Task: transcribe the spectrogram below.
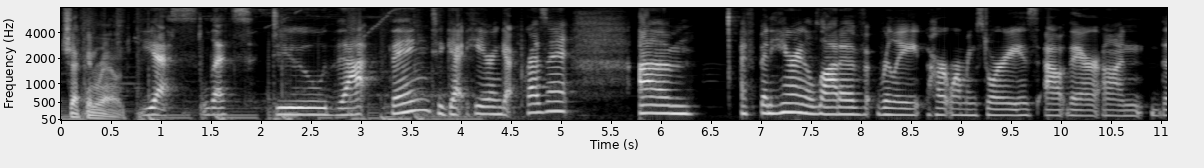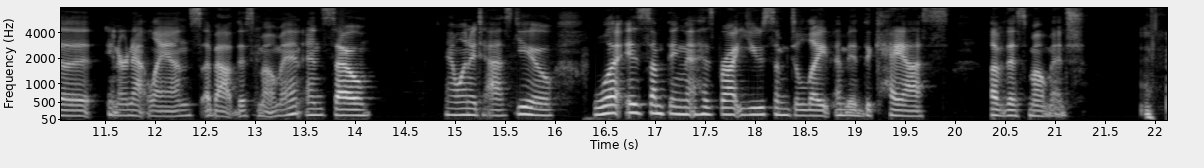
check in round. Yes, let's do that thing to get here and get present. Um, I've been hearing a lot of really heartwarming stories out there on the internet lands about this moment. And so I wanted to ask you what is something that has brought you some delight amid the chaos of this moment?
